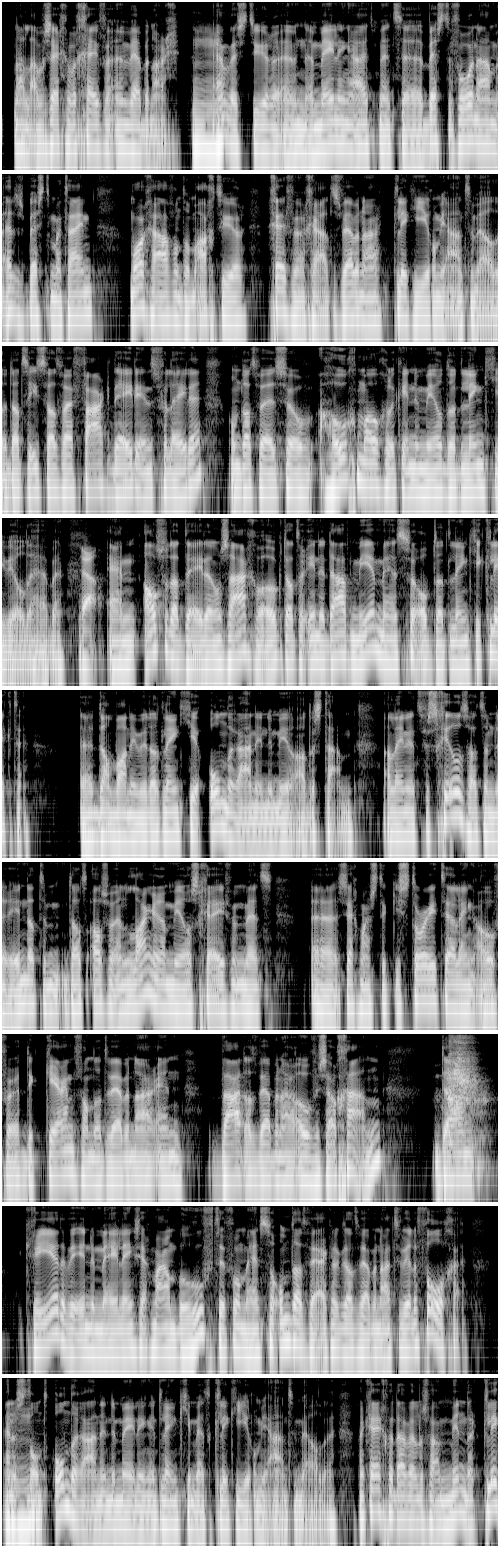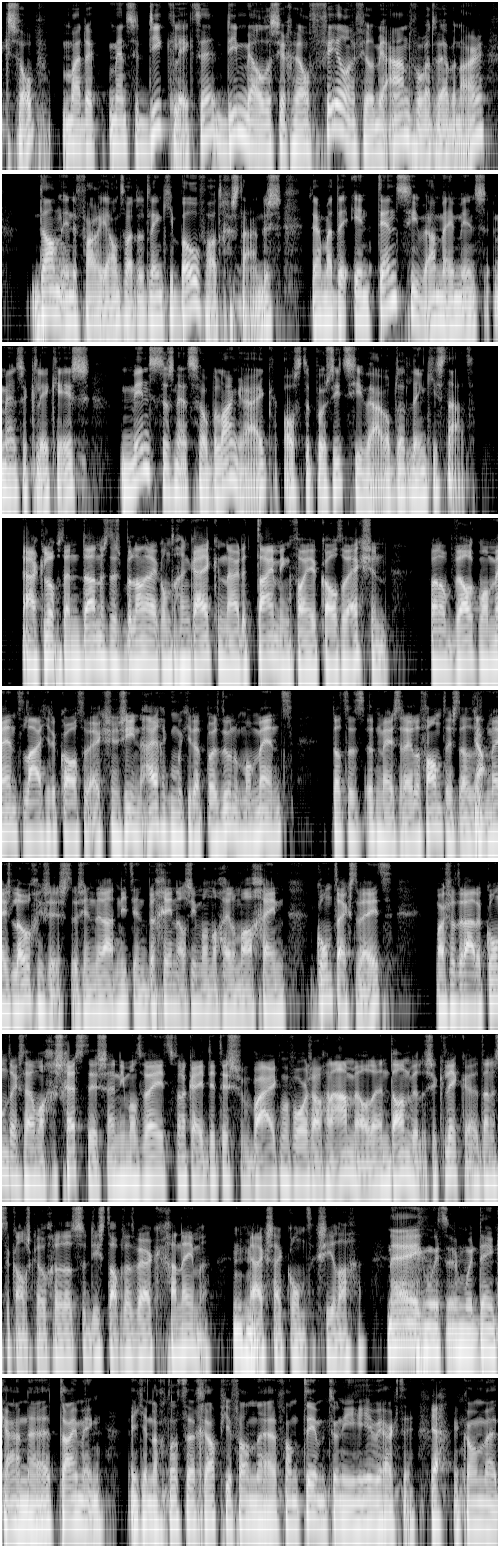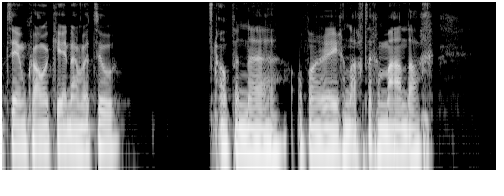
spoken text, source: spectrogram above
nou, laten we zeggen, we geven een webinar. Mm. we sturen een, mailing uit met uh, beste voornaam, hè, dus beste Martijn. Morgenavond om 8 uur geven we een gratis webinar. Klik hier om je aan te melden. Dat is iets wat wij vaak deden in het verleden, omdat we zo hoog mogelijk in de mail dat linkje wilden hebben. Ja. En als we dat deden, dan zagen we ook dat er inderdaad meer mensen op dat linkje klikten. Uh, dan wanneer we dat linkje onderaan in de mail hadden staan. Alleen het verschil zat hem erin dat, dat als we een langere mail schreven met uh, zeg maar een stukje storytelling over de kern van dat webinar en waar dat webinar over zou gaan, dan creëerden we in de mailing zeg maar een behoefte voor mensen om daadwerkelijk dat webinar te willen volgen. En er mhm. stond onderaan in de mailing het linkje met klik hier om je aan te melden. Dan kregen we daar weliswaar minder kliks op, maar de mensen die klikten, die melden zich wel veel en veel meer aan voor het webinar dan in de variant waar dat linkje boven had gestaan. Dus zeg maar de intentie waarmee mensen klikken is minstens net zo belangrijk als de positie waarop dat linkje staat. Ja, klopt. En dan is het dus belangrijk om te gaan kijken naar de timing van je call to action. Van op welk moment laat je de call to action zien. Eigenlijk moet je dat pas doen op het moment dat het het meest relevant is, dat het het meest logisch is. Dus inderdaad niet in het begin als iemand nog helemaal geen context weet. Maar zodra de context helemaal geschetst is en niemand weet van oké, dit is waar ik me voor zou gaan aanmelden en dan willen ze klikken, dan is de kans heel groot dat ze die stap daadwerkelijk gaan nemen. Mhm. Ja, ik zei kont, ik zie je lachen. Nee, ik moet, ik moet denken aan uh, timing. Weet je nog dat uh, grapje van, uh, van Tim toen hij hier werkte? Ja. Ik kwam, Tim kwam een keer naar me toe op een, op een regenachtige maandag.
